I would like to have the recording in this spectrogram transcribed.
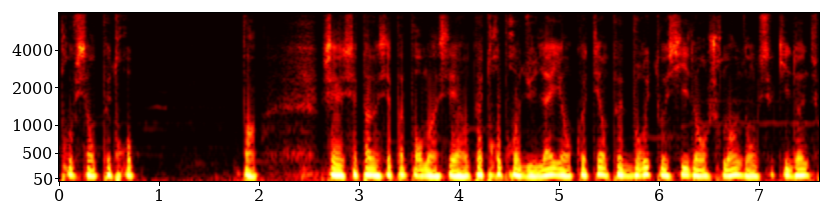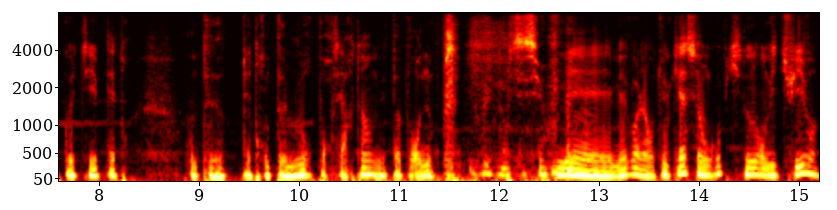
trouve c'est un peu trop. Enfin, c'est pas, pas pour moi, c'est un peu trop produit. Là, il y a un côté un peu brut aussi dans l'enregistrement, donc ce qui donne ce côté peut-être un peu, peut-être un peu lourd pour certains, mais pas pour nous. Oui, non, c'est sûr. mais, mais voilà, en tout cas, c'est un groupe qui donne envie de suivre.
